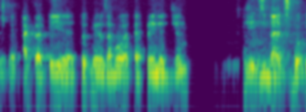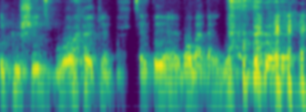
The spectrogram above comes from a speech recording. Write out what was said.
J'étais à côté, euh, tous mes réservoirs étaient pleins de gin. J'ai dit, ben, tu vas éplucher du bois. ça a été un bon baptême.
